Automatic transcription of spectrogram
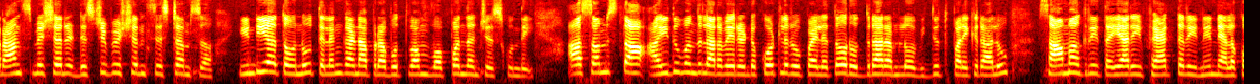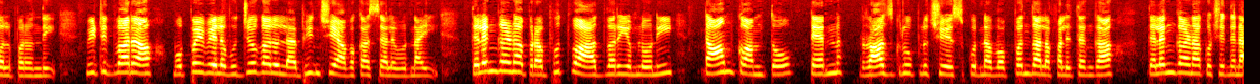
ట్రాన్స్మిషన్ డిస్ట్రిబ్యూషన్ సిస్టమ్స్ ఇండియాతోనూ తెలంగాణ ప్రభుత్వం ఒప్పందం చేసుకుంది. ఆ సంస్థ ఐదు వందల అరవై రెండు కోట్ల రూపాయలతో రుద్రారంలో విద్యుత్ పరికరాలు సామాగ్రి తయారీ ఫ్యాక్టరీని నెలకొల్పనుంది. వీటి ద్వారా ముప్పై వేల ఉద్యోగాలు లభించే అవకాశం అవకాశాలు ఉన్నాయి. తెలంగాణ ప్రభుత్వ ఆధ్వర్యంలోని టామ్కామ్తో టెర్న్ రాజ్ గ్రూపులు చేసుకున్న ఒప్పందాల ఫలితంగా తెలంగాణకు చెందిన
